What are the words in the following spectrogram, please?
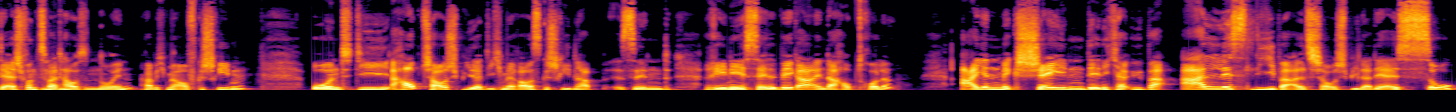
Der ist von 2009, mhm. habe ich mir aufgeschrieben. Und die Hauptschauspieler, die ich mir rausgeschrieben habe, sind René Selweger in der Hauptrolle. Ian McShane, den ich ja über alles liebe als Schauspieler, der ist so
